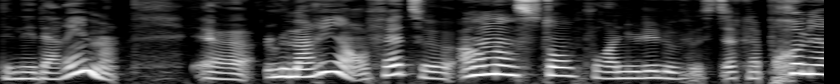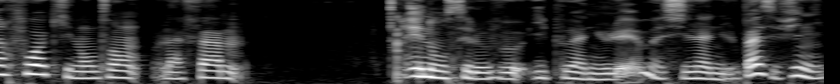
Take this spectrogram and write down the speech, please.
des Nédarim, le mari a en fait un instant pour annuler le vœu. C'est-à-dire que la première fois qu'il entend la femme énoncer le vœu, il peut annuler, mais s'il n'annule pas, c'est fini.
